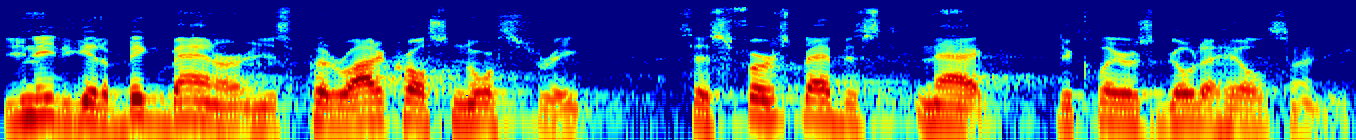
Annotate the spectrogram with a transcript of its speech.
you need to get a big banner and just put it right across North Street. It says First Baptist NAC declares Go to Hell Sunday.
